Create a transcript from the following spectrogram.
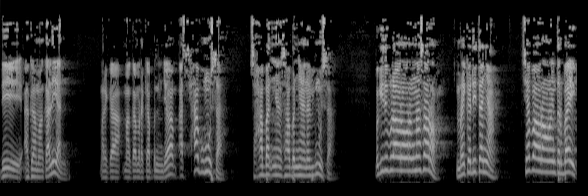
di agama kalian? Mereka maka mereka pun menjawab ashabu Musa, sahabatnya sahabatnya Nabi Musa. Begitu pula orang-orang Nasara, mereka ditanya, siapa orang-orang yang terbaik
